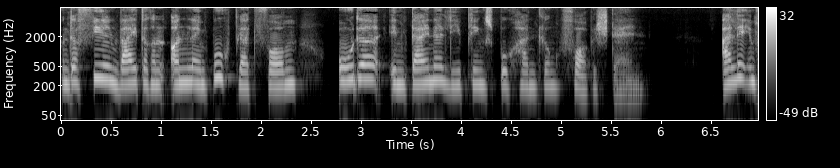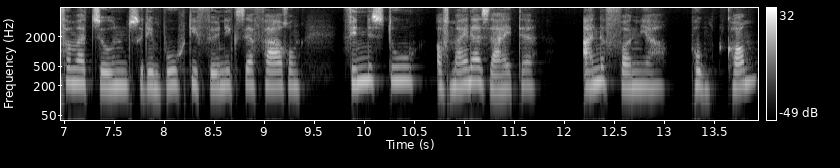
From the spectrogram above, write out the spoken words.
und auf vielen weiteren Online-Buchplattformen oder in deiner Lieblingsbuchhandlung vorbestellen. Alle Informationen zu dem Buch Die Phönix-Erfahrung findest du auf meiner Seite annefonja.com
